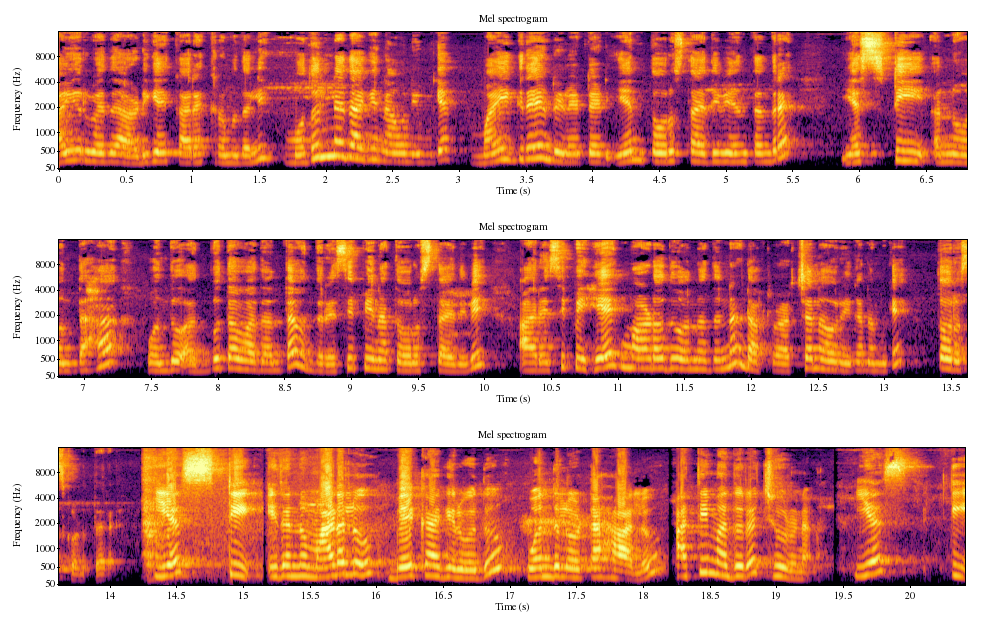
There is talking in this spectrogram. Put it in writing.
ಆಯುರ್ವೇದ ಅಡುಗೆ ಕಾರ್ಯಕ್ರಮದಲ್ಲಿ ಮೊದಲನೇದಾಗಿ ನಾವು ನಿಮಗೆ ಮೈಗ್ರೇನ್ ರಿಲೇಟೆಡ್ ಏನು ತೋರಿಸ್ತಾ ಇದ್ದೀವಿ ಅಂತಂದರೆ ಎಸ್ ಟಿ ಅನ್ನುವಂತಹ ಒಂದು ಅದ್ಭುತವಾದಂಥ ಒಂದು ರೆಸಿಪಿನ ತೋರಿಸ್ತಾ ಇದ್ದೀವಿ ಆ ರೆಸಿಪಿ ಹೇಗೆ ಮಾಡೋದು ಅನ್ನೋದನ್ನ ಡಾಕ್ಟರ್ ಅರ್ಚನಾ ಅವರೀಗ ನಮಗೆ ತೋರಿಸ್ಕೊಡ್ತಾರೆ. ಎಸ್ ಟಿ ಇದನ್ನು ಮಾಡಲು ಬೇಕಾಗಿರುವುದು ಒಂದು ಲೋಟ ಹಾಲು, ಅತಿ ಮಧುರ ಚೂರ್ಣ. ಎಸ್ ಟಿ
